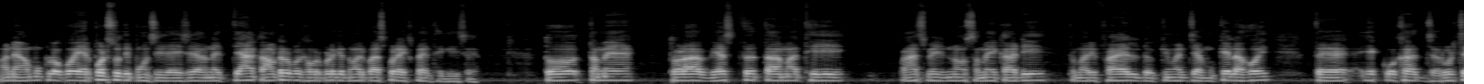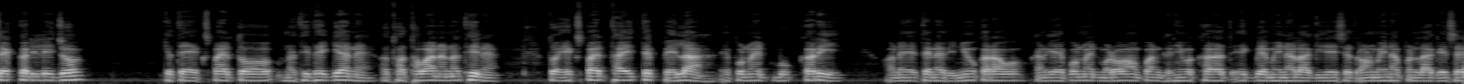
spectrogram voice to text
અને અમુક લોકો એરપોર્ટ સુધી પહોંચી જાય છે અને ત્યાં કાઉન્ટર પર ખબર પડે કે તમારી પાસપોર્ટ એક્સપાયર થઈ ગઈ છે. તો તમે થોડા વ્યસ્તતામાંથી પાંચ મિનિટનો સમય કાઢી તમારી ફાઇલ, ડોક્યુમેન્ટ જ્યાં મૂકેલા હોય તે એક વખત જરૂર ચેક કરી લેજો કે તે એક્સપાયર તો નથી થઈ ગયા ને અથવા થવાના નથી ને, તો એક્સપાયર થાય તે પહેલાં એપોઇન્ટમેન્ટ બુક કરી અને તેને રિન્યૂ કરાવો. કારણ કે એપોઇન્ટમેન્ટ મળવામાં પણ ઘણી વખત એક બે મહિના લાગી જાય છે, ત્રણ મહિના પણ લાગે છે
